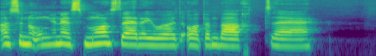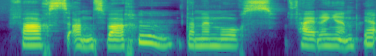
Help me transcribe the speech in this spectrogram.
altså, når ungene er små, så er det jo et åpenbart eh, fars ansvar, denne morsfeiringen. Ja.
